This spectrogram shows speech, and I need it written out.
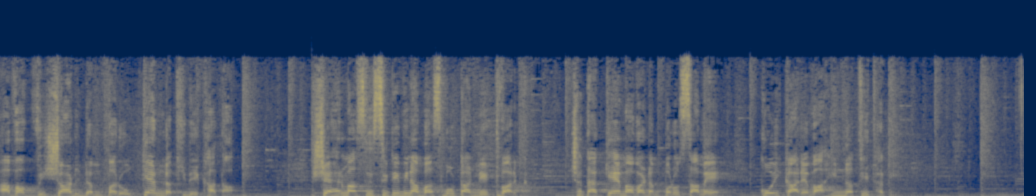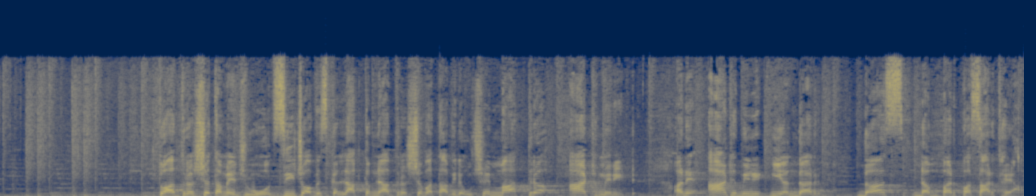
આવા વિશાળ ડમ્પરો કેમ નથી દેખાતા? શહેરમાં સીસીટીવીના બસ મોટા નેટવર્ક, છતાં કેમ આવા ડમ્પરો સામે કોઈ કાર્યવાહી નથી થતી? તો આ દ્રશ્ય તમે જુઓ, ઝી ચોવીસ કલાક તમને આ દ્રશ્ય બતાવી રહ્યું છે માત્ર આઠ મિનિટ. અને આઠ મિનિટની અંદર દસ ડમ્પર પસાર થયા.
